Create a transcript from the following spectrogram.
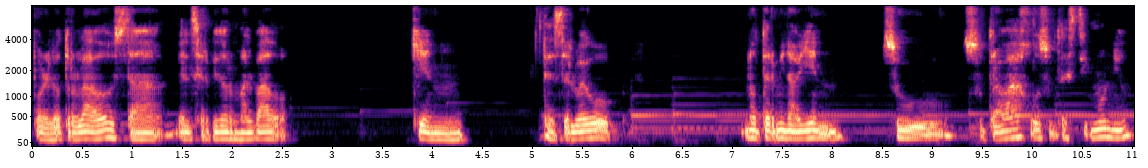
Por el otro lado está el servidor malvado, quien desde luego no termina bien su, su trabajo, su testimonio,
